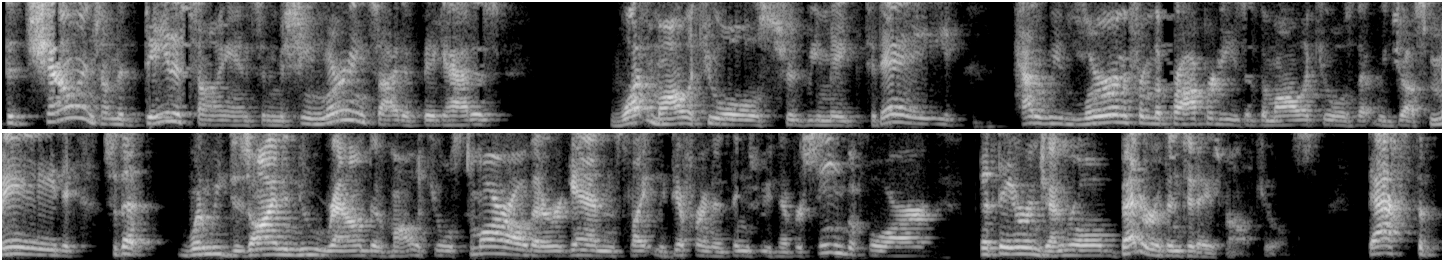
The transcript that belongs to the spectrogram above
the challenge on the data science and machine learning side of BigHat is what molecules should we make today how do we learn from the properties of the molecules that we just made so that when we design a new round of molecules tomorrow that are again slightly different and things we've never seen before, that they are in general better than today's molecules. That's the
